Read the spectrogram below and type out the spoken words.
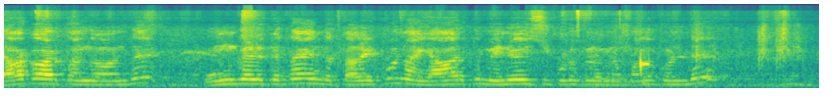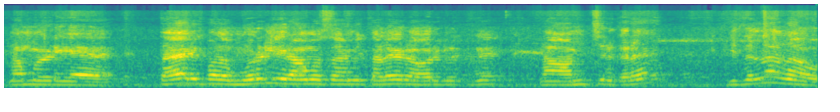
ஜாகார்த் தங்கம் வந்து உங்களுக்கு தான் இந்த தலைப்பு. நான் யாருக்கும் என்ஓசி கொடுக்கலங்கிற முதற்கொண்டு நம்மளுடைய தயாரிப்பாளர் முரளி ராமசாமி தலைவர் அவர்களுக்கு நான் அனுப்பிச்சிருக்கிறேன். இதெல்லாம் நான்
